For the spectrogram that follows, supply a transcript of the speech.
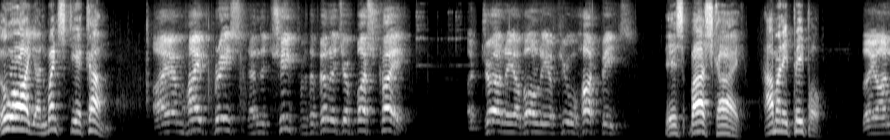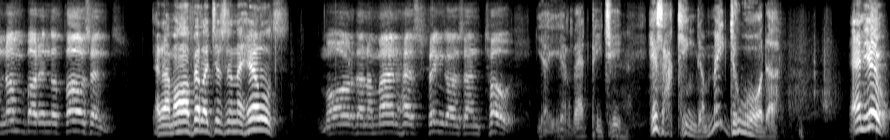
Who are you and whence do you come? I am high priest and the chief of the village of Bashkai. A journey of only a few heartbeats. This Bashkai. How many people? They are numbered in the thousands, There are more villages in the hills. more than a man has fingers and toes. You hear that, Peachy? Here's our kingdom made to order. And you.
